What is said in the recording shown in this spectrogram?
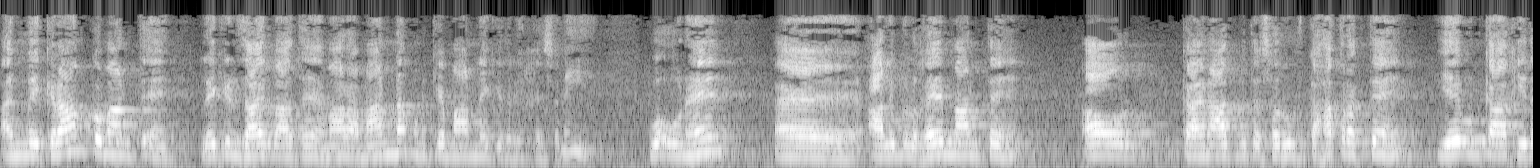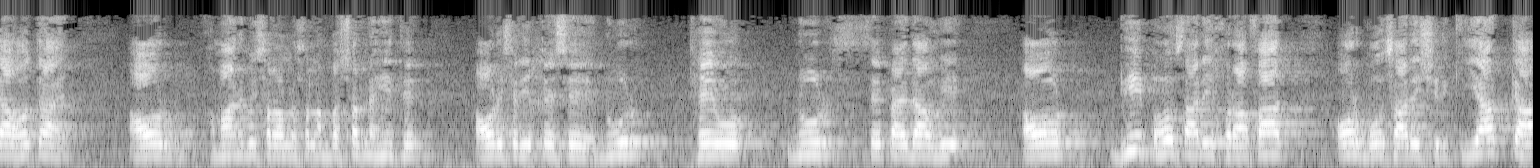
ام اکرام کو مانتے ہیں، لیکن ظاہر بات ہے ہمارا ماننا ان کے ماننے کے طریقے سے نہیں ہے۔ وہ انہیں عالم الغیب مانتے ہیں اور کائنات میں تصرف کا حق رکھتے ہیں۔ یہ ان کا عقیدہ ہوتا ہے۔ اور ہمارے نبی صلی اللہ علیہ وسلم بشر نہیں تھے۔ اور اس طریقے سے نور تھے وہ، نور سے پیدا ہوئے۔ اور بھی بہت ساری خرافات اور بہت ساری شرکیات کا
